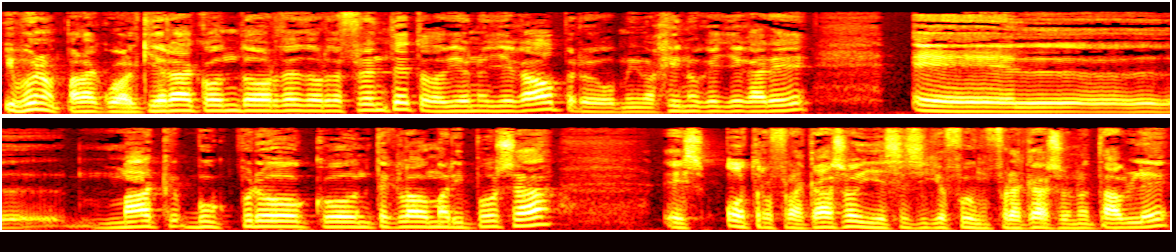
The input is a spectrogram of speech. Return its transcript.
Y bueno, para cualquiera con dos dedos de frente, todavía no he llegado, pero me imagino que llegaré el MacBook Pro con teclado mariposa es otro fracaso y ese sí que fue un fracaso notable.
